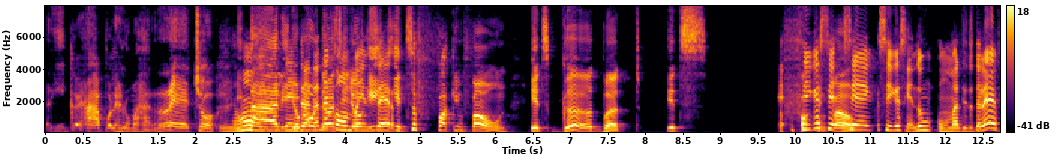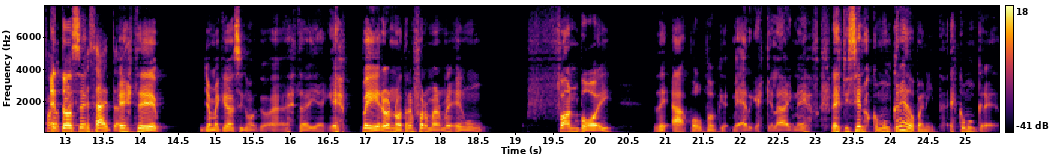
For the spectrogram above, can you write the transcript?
"Marico, Apple es lo más arrecho y, No, tal. y Y, yo me volteaba así, yo. "It- it's a fucking phone. It's good, but it's a Sigue, fucking si- phone". si- sigue siendo un, un maldito teléfono. pues. Entonces, Exacto. este, yo me quedo así como que, "Ah, está bien. Espero no transformarme en un fanboy de Apple, porque, verga, es que la vaina es... Le estoy diciendo, es como un credo, panita. Es como un credo.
